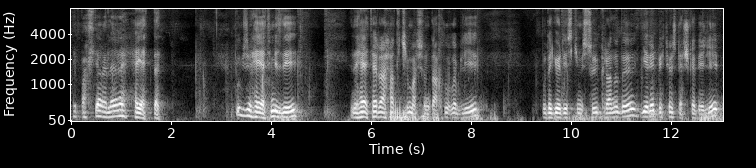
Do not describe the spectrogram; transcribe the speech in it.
E, başlayaq elə həyətdən. Bu bizim həyətimizdir. Yəni həyətə rahat iki maşın daxil ola bilir. Burada gördüyünüz kimi su kranıdır. Yerə beton dəşqa verilib.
